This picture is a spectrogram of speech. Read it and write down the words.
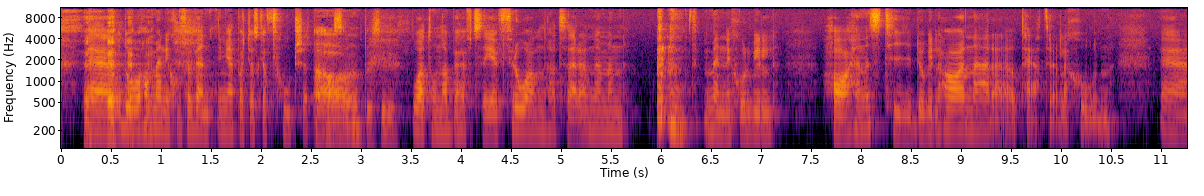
eh, och då har människor förväntningar på att jag ska fortsätta Ja. Och att hon har behövt säga ifrån att så här, nej, men, människor vill ha hennes tid och vill ha en nära och tät relation. Eh,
